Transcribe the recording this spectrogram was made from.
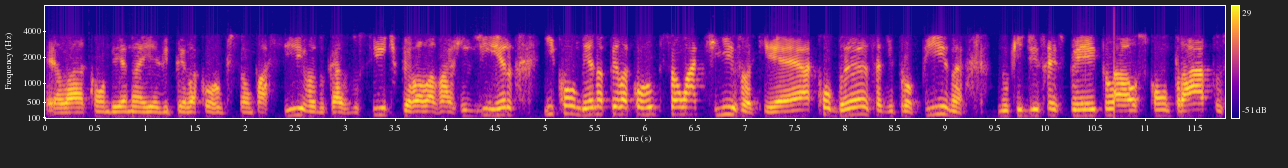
Ela condena ele pela corrupção passiva, do caso do sítio, pela lavagem de dinheiro e condena pela corrupção ativa, que é a cobrança de propina no que diz respeito aos contratos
